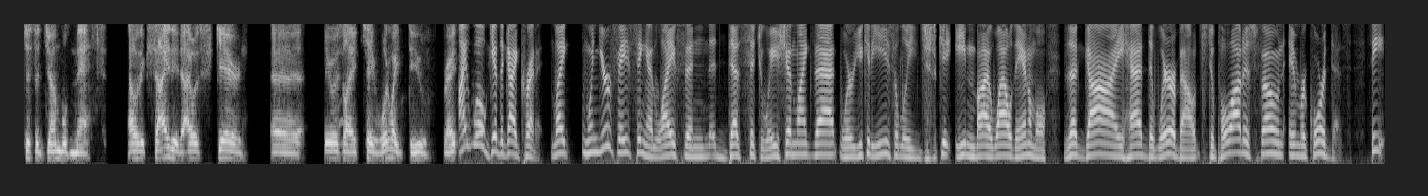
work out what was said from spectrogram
just a jumbled mess. I was excited, I was scared. Uh it was like, "Okay, what do I do?" right? I will give the guy credit. Like when you're facing a life and death situation like that, where you could easily just get eaten by a wild animal, the guy had the whereabouts to pull out his phone and record this. See,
